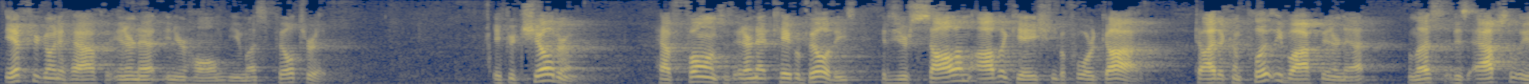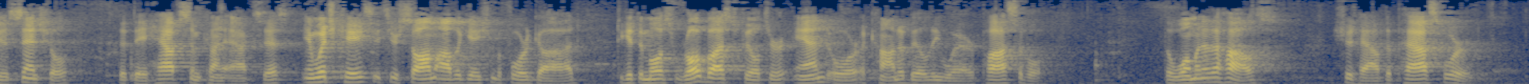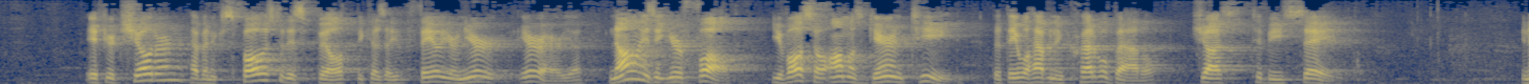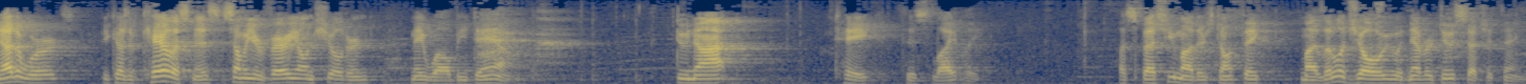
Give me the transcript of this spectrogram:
If you're going to have the internet in your home, you must filter it. If your children have phones with internet capabilities, it is your solemn obligation before God to either completely block the internet unless it is absolutely essential that they have some kind of access, in which case it's your solemn obligation before God to get the most robust filter and or accountability where possible. The woman of the house should have the password. If your children have been exposed to this filth because of failure in your ear area, not only is it your fault, you've also almost guaranteed that they will have an incredible battle just to be saved. In other words, because of carelessness, some of your very own children may well be damned. Do not take this lightly. Especially mothers, don't think my little Joey would never do such a thing.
